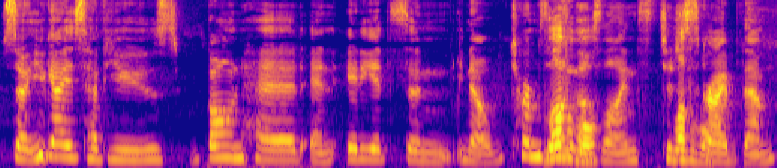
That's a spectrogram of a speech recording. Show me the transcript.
So you guys have used bonehead and idiots and you know terms along those lines to Lovable. describe them,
